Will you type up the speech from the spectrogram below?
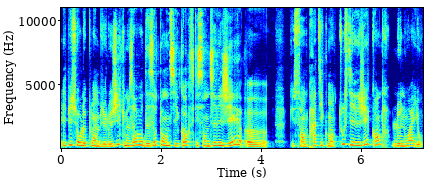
Et puis sur le plan biologique, nous avons des auto-anticorps qui sont dirigés, euh, qui sont pratiquement tous dirigés contre le noyau.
